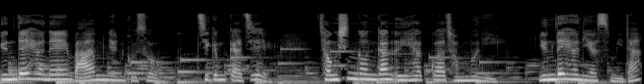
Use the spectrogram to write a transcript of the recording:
윤대현의 마음연구소 지금까지 정신건강의학과 전문의 윤대현이었습니다.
